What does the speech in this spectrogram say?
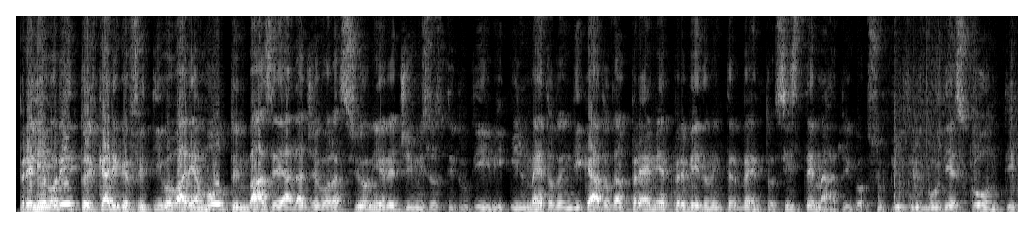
prelievo netto, il carico effettivo varia molto in base ad agevolazioni e regimi sostitutivi. Il metodo indicato dal Premier prevede un intervento sistematico su più tributi e sconti.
